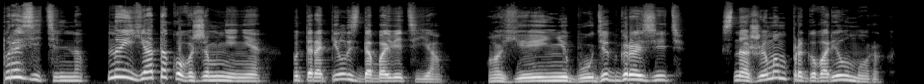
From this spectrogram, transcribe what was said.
«Поразительно. Но и я такого же мнения», – поторопилась добавить я. «А ей не будет грозить», – с нажимом проговорил Морок.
